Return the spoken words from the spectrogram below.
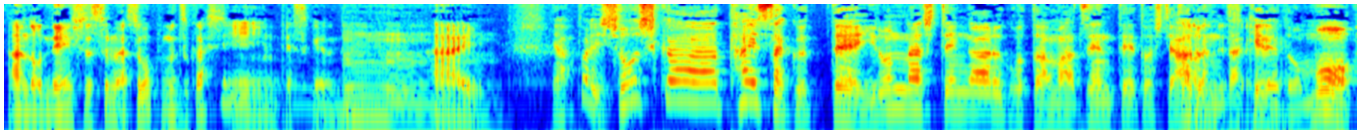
あの、捻出するのはすごく難しいんですけどね。はい。やっぱり少子化対策っていろんな視点があることはまあ前提としてあるんだけれども、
